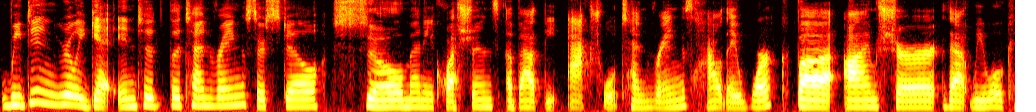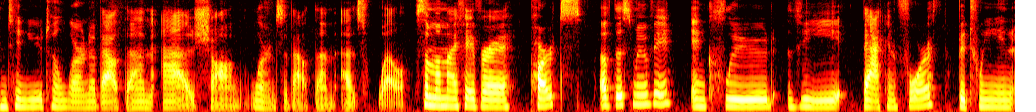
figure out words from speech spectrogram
We didn't really get into the Ten Rings. There's still so many questions about the actual Ten Rings, how they work, but I'm sure that we will continue to learn about them as Shang learns about them as well. Some of my favorite parts of this movie include the back and forth between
